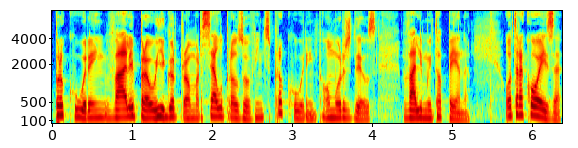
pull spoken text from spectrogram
procurem, vale para o Igor, para o Marcelo, para os ouvintes, procurem, pelo amor de Deus, vale muito a pena. Outra coisa,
